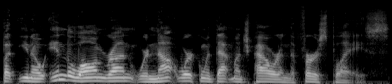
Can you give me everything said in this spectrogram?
But, you know, in the long run, we're not working with that much power in the first place.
